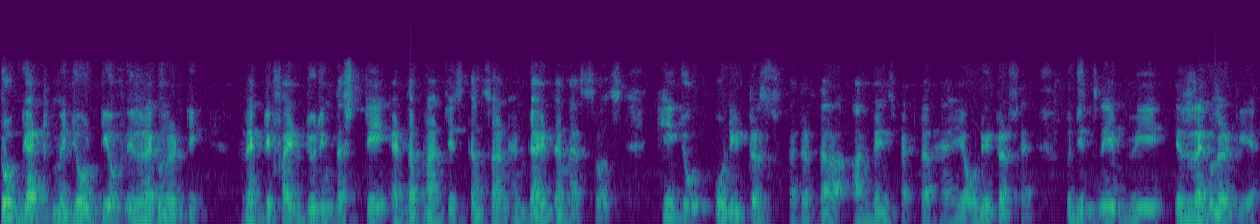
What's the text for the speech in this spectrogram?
to get majority of irregularity. rectified during the stay at the branches concerned and guide them as well कि जो auditors whether the RBI inspector हैं या ऑडिटर्स हैं तो जितनी भी इरेगुलरिटी है,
